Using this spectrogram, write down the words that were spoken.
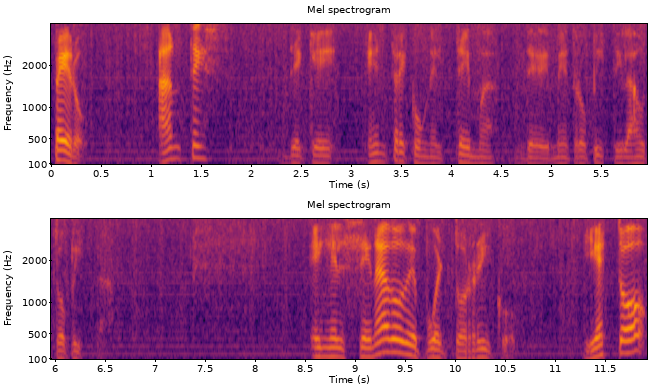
Pero antes de que entre con el tema de Metropista y las autopistas, en el Senado de Puerto Rico, y esto,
